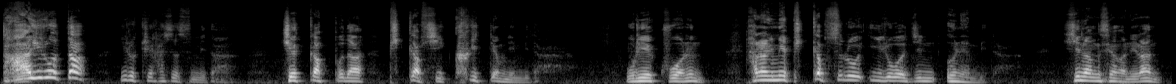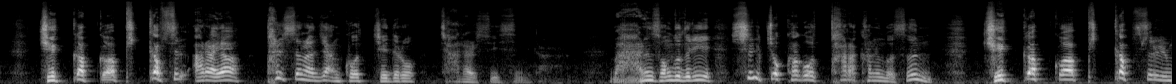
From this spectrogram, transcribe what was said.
다 이루었다 이렇게 하셨습니다. 죄값보다 피값이 크기 때문입니다. 우리의 구원은 하나님의 피값으로 이루어진 은혜입니다. 신앙생활이란 죄값과 피값을 알아야 탈선하지 않고 제대로 잘할 수 있습니다. 많은 성도들이 실족하고 타락하는 것은 죄값과 피값을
